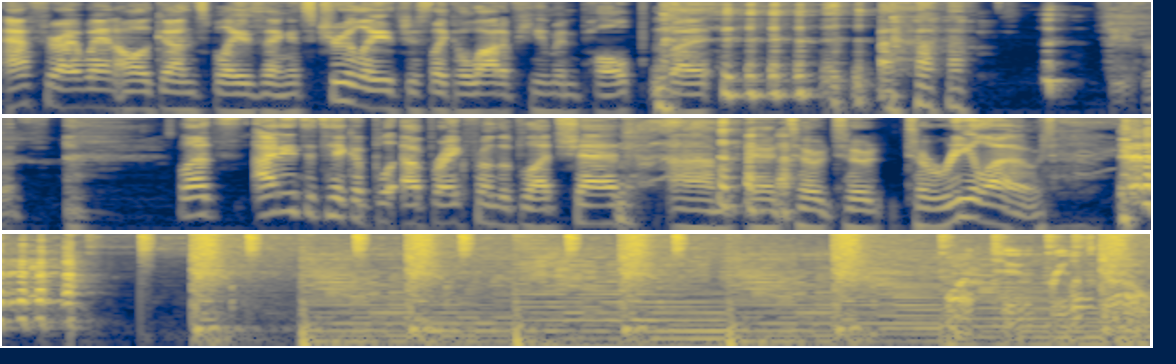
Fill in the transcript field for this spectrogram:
after I went all guns blazing. It's truly just like a lot of human pulp, but Jesus. Let's. I need to take a, bl- a break from the bloodshed, um, and to to to reload. One, two, three, let's go.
